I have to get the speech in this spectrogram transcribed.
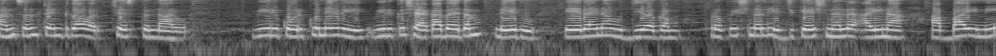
కన్సల్టెంట్గా వర్క్ చేస్తున్నారు. వీరు కోరుకునేవి వీరికి శాఖాభేదం లేదు. ఏదైనా ఉద్యోగం ప్రొఫెషనల్ ఎడ్యుకేషనల్ అయిన అబ్బాయిని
